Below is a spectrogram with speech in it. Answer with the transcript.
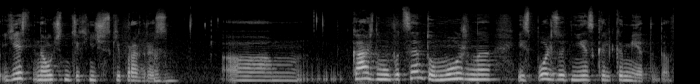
есть научно-технический прогресс. Угу. Каждому пациенту можно использовать несколько методов.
